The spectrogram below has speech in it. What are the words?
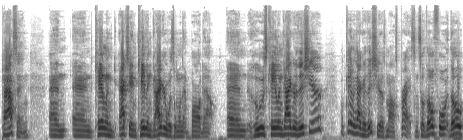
passing, and and Kaylon actually and Kaylon Geiger was the one that balled out. And who's Kaylon Geiger this year? Well, Kaylon Geiger this year is Myles Price, and so though for though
